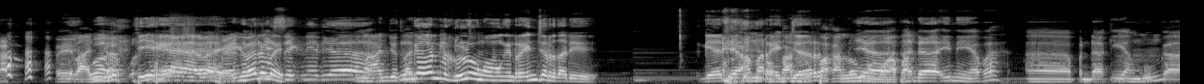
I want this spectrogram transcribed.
Eh lanjut. Iya, enggak, Bay. Gimana, Bay? Nih dia. Lanjut Enggak kan lu ngomongin Ranger tadi. Dia dia sama Ranger. Lupa kan lu Iya, ngomong apa? ada ini apa? eh, pendaki yang buka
